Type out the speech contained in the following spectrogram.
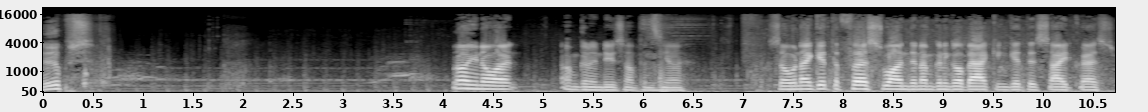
Oops. Well, you know what? I'm gonna do something here. So when I get the first one, then I'm gonna go back and get this side quest.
